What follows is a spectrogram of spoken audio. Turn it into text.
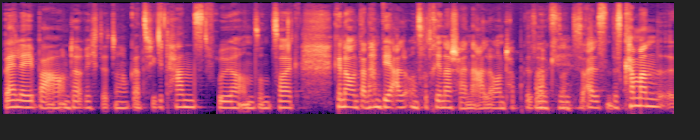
Ballet-Bar unterrichtet und habe ganz viel getanzt früher und so ein Zeug. Genau, und dann haben wir alle unsere Trainerscheine alle on top gesetzt. Okay. Und das, alles, das kann man äh,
